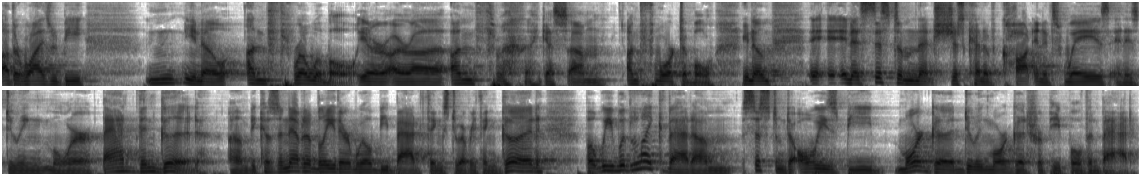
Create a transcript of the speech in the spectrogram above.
otherwise would be you know, unthrowable or, or uh, unth- I guess um, unthwartable. You know, in a system that's just kind of caught in its ways and is doing more bad than good. Um, because inevitably there will be bad things to everything good, but we would like that um, system to always be more good, doing more good for people than bad.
